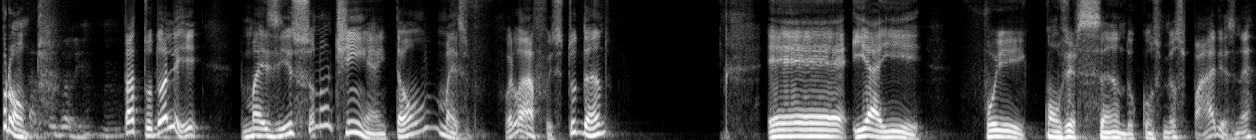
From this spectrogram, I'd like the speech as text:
pronto. Tá tudo ali. Tá tudo ali. Mas isso não tinha. Então, mas foi lá, fui estudando. É, e aí fui conversando com os meus pares, né?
